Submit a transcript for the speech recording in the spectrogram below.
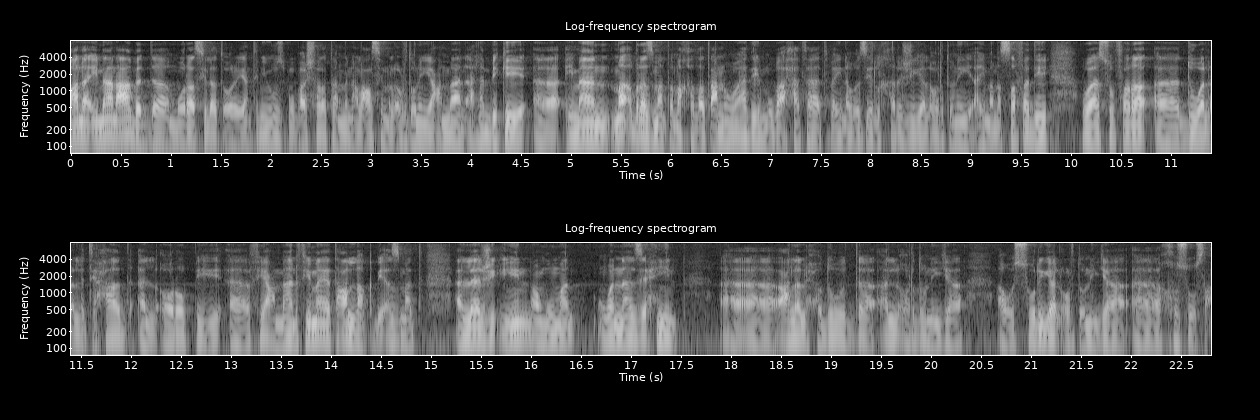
معنا إيمان عابد مراسلة أورينت نيوز مباشرة من العاصمة الأردنية عمان. أهلا بك إيمان. ما أبرز ما تمخضت عنه هذه المباحثات بين وزير الخارجية الأردني أيمن الصفدي وسفراء دول الاتحاد الأوروبي في عمان فيما يتعلق بأزمة اللاجئين عموما والنازحين على الحدود الأردنية أو السورية الأردنية خصوصاً.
